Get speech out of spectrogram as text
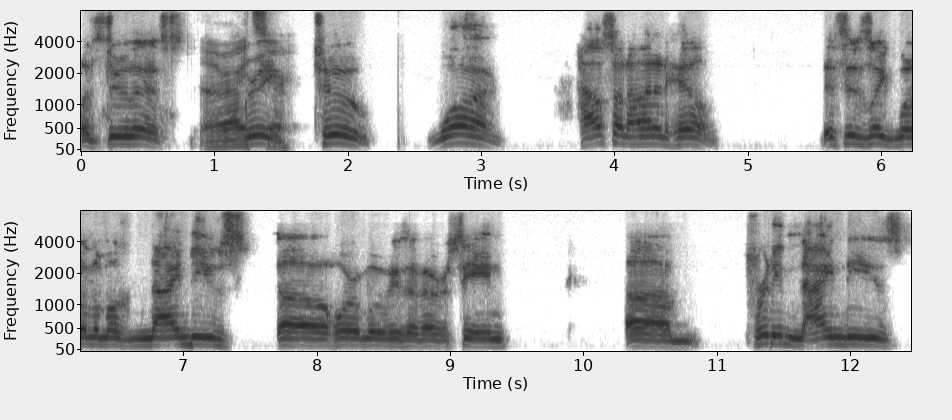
Let's do this. All right, Three, sir. two, one. House on Haunted Hill. This is like one of the most 90s uh, horror movies I've ever seen. Um, pretty 90s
